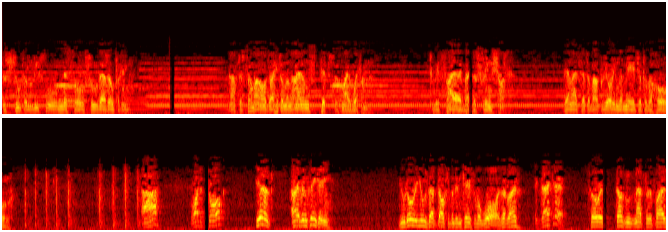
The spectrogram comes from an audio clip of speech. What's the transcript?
To shoot a lethal missile through that opening. After some hours, I hit on an iron spit as my weapon. To be fired by the slingshot. Then I set about luring the Major to the hole. Ah? Want to talk? Yes, I've been thinking. You'd only use that document in case of a war, is that right? Exactly. So it doesn't matter if I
